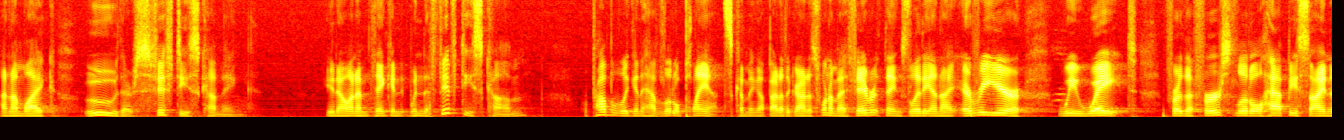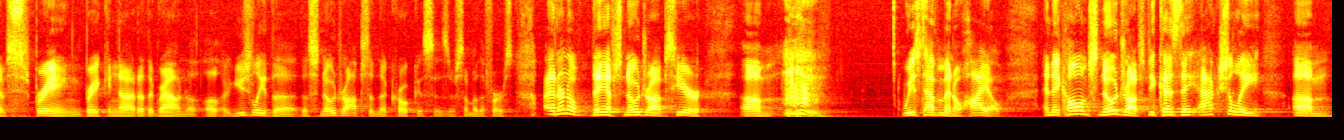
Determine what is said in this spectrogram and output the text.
And I'm like, ooh, there's 50s coming. You know, and I'm thinking, when the 50s come, we're probably going to have little plants coming up out of the ground. It's one of my favorite things, Lydia and I. Every year, we wait for the first little happy sign of spring breaking out of the ground. Uh, uh, usually, the, the snowdrops and the crocuses are some of the first. I don't know, they have snowdrops here. Um, we used to have them in Ohio. And they call them snowdrops because they actually, um,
